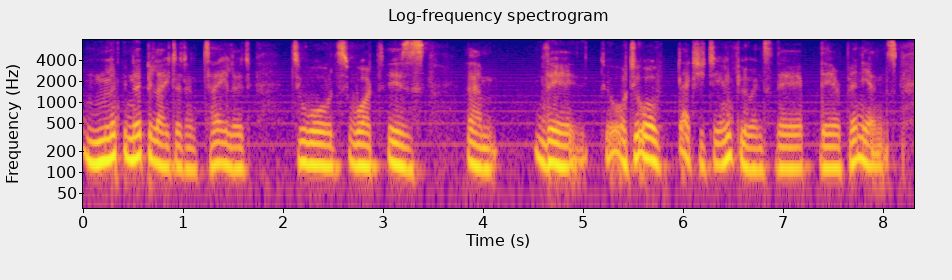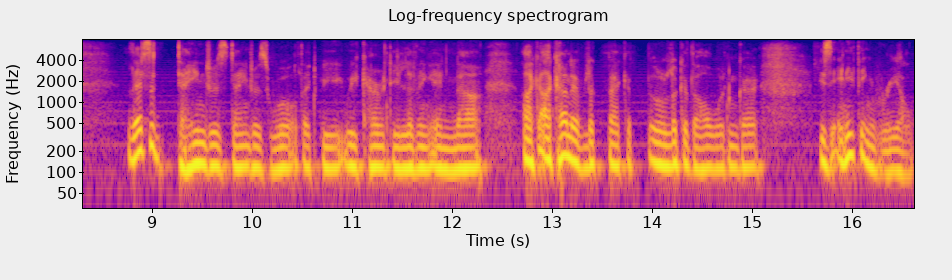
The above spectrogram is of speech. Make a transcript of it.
manipulated and tailored towards what is um, their or to or actually to influence their their opinions. That's a dangerous, dangerous world that we we currently living in now. I, I kind of look back at or look at the whole world and go, is anything real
